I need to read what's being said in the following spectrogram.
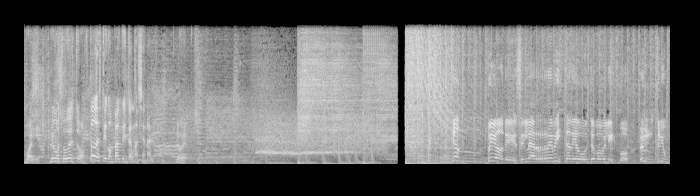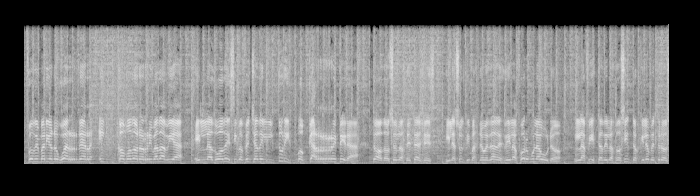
Bueno, ¿vemos todo esto? Todo este compacto internacional. Lo vemos. Campeones, la revista de automovilismo. El triunfo de Mariano Werner en Comodoro Rivadavia en la duodécima fecha del turismo carretera. Todos los detalles y las últimas novedades de la Fórmula 1. La fiesta de los 200 kilómetros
